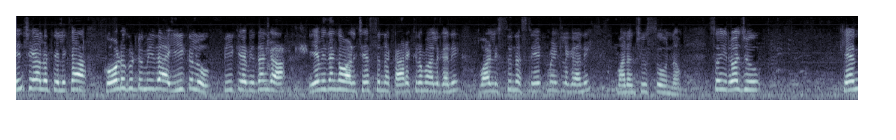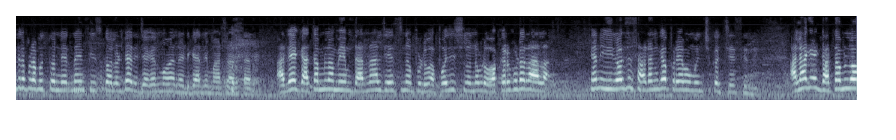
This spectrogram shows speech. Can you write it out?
ఏం చేయాలో తెలియక కోడిగుడ్డు మీద ఈకలు పీకే విధంగా ఏ విధంగా వాళ్ళు చేస్తున్న కార్యక్రమాలు కానీ వాళ్ళు ఇస్తున్న స్టేట్మెంట్లు కానీ మనం చూస్తూ ఉన్నాం. సో ఈరోజు కేంద్ర ప్రభుత్వం నిర్ణయం తీసుకోవాలంటే అది జగన్మోహన్ రెడ్డి గారిని మాట్లాడతారు. అదే గతంలో మేము ధర్నాలు చేసినప్పుడు అపోజిషన్ ఉన్నప్పుడు ఒకరు కూడా రాలా. కానీ ఈరోజు సడన్గా ప్రేమ ముంచుకొచ్చేసింది. అలాగే గతంలో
